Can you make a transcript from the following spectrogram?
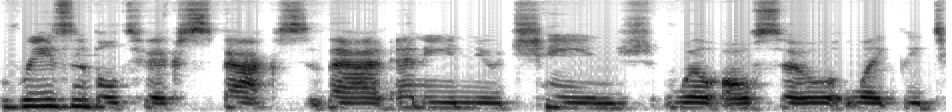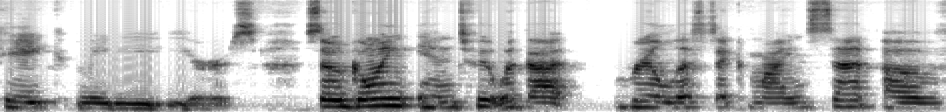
reasonable to expect that any new change will also likely take maybe years. So going into it with that realistic mindset of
